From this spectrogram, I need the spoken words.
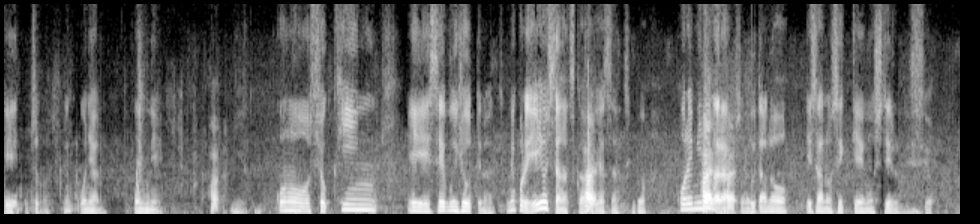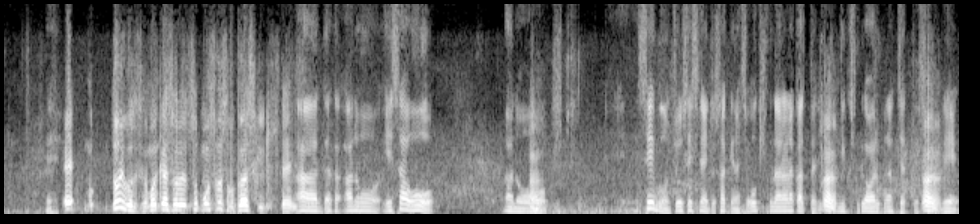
んえーちょっとね、ここにある。ここにね、はいこの食品、えー成分表っていうのがあってね、これ栄養士さんが使うやつなんですけど、これ見ながら、はいはい。その豚の餌の設計もしてるんですよ。え、ごどういうことですか？もう一回それ、そもう少し詳しく聞きたいです。ああ、だから、あの、餌を、あの、成分を調整しないとさっきの話大きくならなかったり、うん。肉質が悪くなっちゃったりするので、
